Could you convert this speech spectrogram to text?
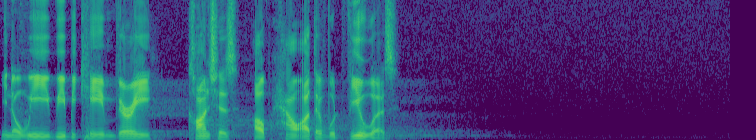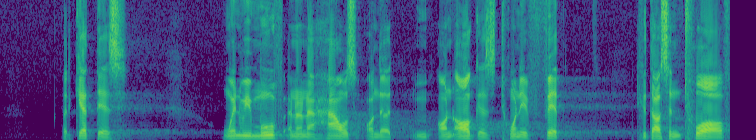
you know, we, we became very conscious of how others would view us. But get this when we moved in a house on, the, on August 25th, 2012,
